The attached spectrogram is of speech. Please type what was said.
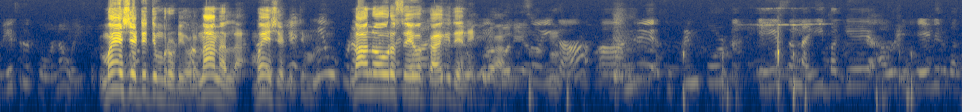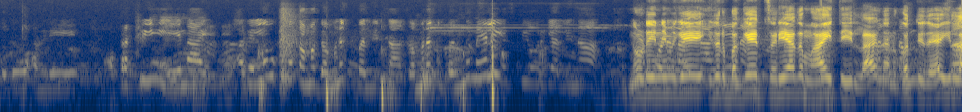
ನೇತೃತ್ವವನ್ನ ವಹಿಸಿದ್ದೀವಿ. ಮಹೇಶ್ ಶೆಟ್ಟಿ ತಿಮರೋಡಿ ಅವರು. ನಾನಲ್ಲ ಮಹೇಶ್ ಶೆಟ್ಟಿ ತಿಮರೋಡಿ ನಾನು ಅವರ ಸೇವಕ ಆಗಿದ್ದೇನೆ ಹಾ. ಸೊ ಈಗ ಆ, ಅಂದ್ರೆ ಸುಪ್ರೀಂ ಕೋರ್ಟ್ ಕೇಸ್ ಅನ್ನ ಈ ಬಗ್ಗೆ ಅವರಿಗೆ ಹೇಳಿರುವಂತದ್ದು ಅಲ್ಲಿ ಪ್ರಕ್ರಿಯೆ ಏನಾಯ್ತು? ಅದೆಲ್ಲವೂ ಕೂಡ ತಮ್ಮ ಗಮನಕ್ಕೆ ಬಂದಿತ್ತ? ಗಮನಕ್ಕೆ ಬಂದ ಮೇಲೆ ಎಸ್ ಪಿ ಅವರಿಗೆ ಅಲ್ಲಿನ ನೋಡಿ ನಿಮಗೆ ಇದ್ರ ಬಗ್ಗೆ ಸರಿಯಾದ ಮಾಹಿತಿ ಇಲ್ಲ ನನಗೆ ಗೊತ್ತಿದೆ ಇಲ್ಲ.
